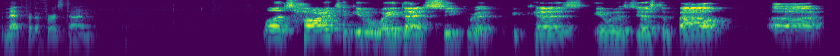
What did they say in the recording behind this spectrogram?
met for the first time? Well, it's hard to give away that secret because it was just about, uh,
